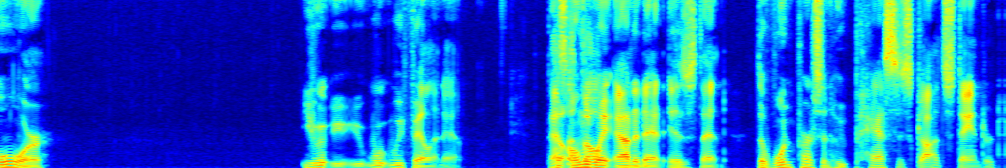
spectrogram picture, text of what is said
or you, you we fail at that That's the only thought. way out of that is that the one person who passes God's standard,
